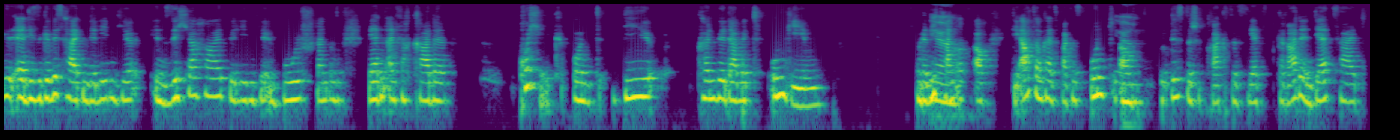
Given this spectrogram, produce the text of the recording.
äh, diese Gewissheiten, wir leben hier in Sicherheit, wir leben hier im Wohlstand und so, werden einfach gerade brüchig. Und die können wir damit umgehen? Oder wie ja. kann uns auch die Achtsamkeitspraxis und ja. auch die buddhistische Praxis jetzt gerade in der Zeit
